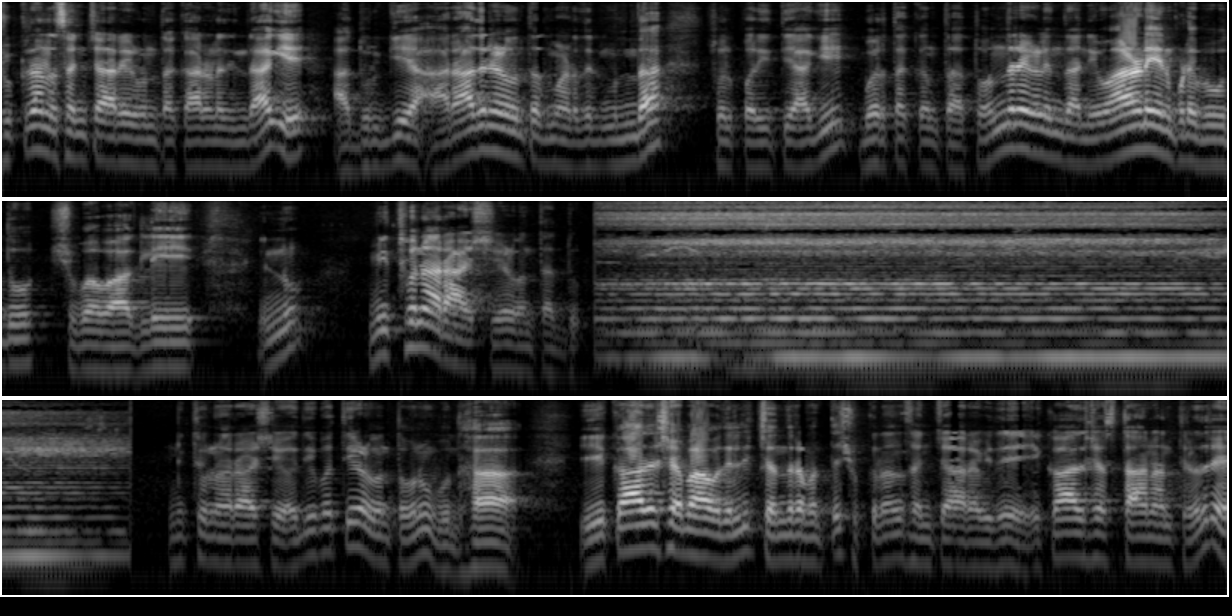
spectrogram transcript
ಶುಕ್ರನ ಸಂಚಾರ ಇರುವಂಥ ಕಾರಣದಿಂದಾಗಿ ಆ ದುರ್ಗೆಯ ಆರಾಧನೆ ಹೇಳುವಂಥದ್ದು ಮಾಡೋದ್ರಿಂದ ಸ್ವಲ್ಪ ರೀತಿಯಾಗಿ ಬರ್ತಕ್ಕಂಥ ತೊಂದರೆಗಳಿಂದ ನಿವಾರಣೆಯನ್ನು ಪಡೆಯಬಹುದು. ಶುಭವಾಗಲಿ. ಇನ್ನು ಮಿಥುನ ರಾಶಿ ಹೇಳುವಂಥದ್ದು. ಮಿಥುನ ರಾಶಿ ಅಧಿಪತಿ ಹೇಳುವಂಥವನು ಬುಧ. ಏಕಾದಶ ಭಾವದಲ್ಲಿ ಚಂದ್ರ ಮತ್ತು ಶುಕ್ರನ ಸಂಚಾರವಿದೆ. ಏಕಾದಶ ಸ್ಥಾನ ಅಂತ ಹೇಳಿದ್ರೆ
